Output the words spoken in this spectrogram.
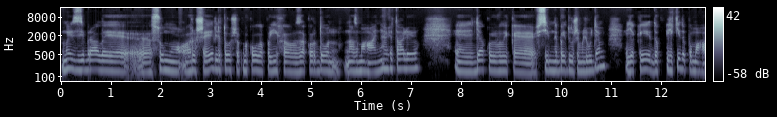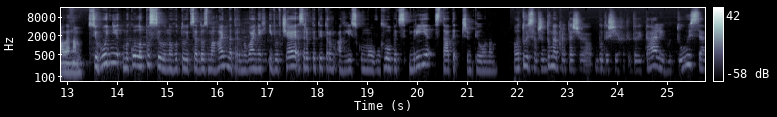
ми зібрали е, суму грошей для того, щоб Микола поїхав за кордон на змагання в Італію. Е, Дякую велике всім небайдужим людям, які, які допомагали нам. Сьогодні Микола посилено готується до змагань на тренуваннях і вивчає з репетитором англійську мову. Хлопець мріє стати чемпіоном. Готуйся вже, думай про те, що будеш їхати до Італії, готуйся,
